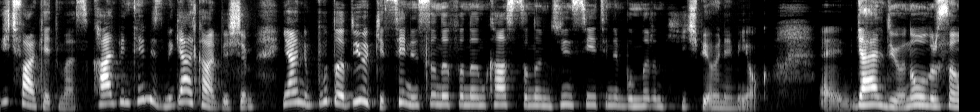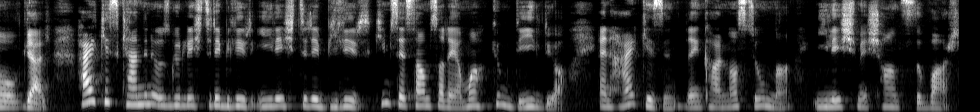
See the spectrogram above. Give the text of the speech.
hiç fark etmez. Kalbin temiz mi? Gel kardeşim. Yani bu da diyor ki senin sınıfının, kastının, cinsiyetinin bunların hiçbir önemi yok. E, gel diyor ne olursan ol gel. Herkes kendini özgürleştirebilir, iyileştirebilir. Kimse samsaraya mahkum değil diyor. Yani herkesin reenkarnasyonla iyileşme şansı var.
